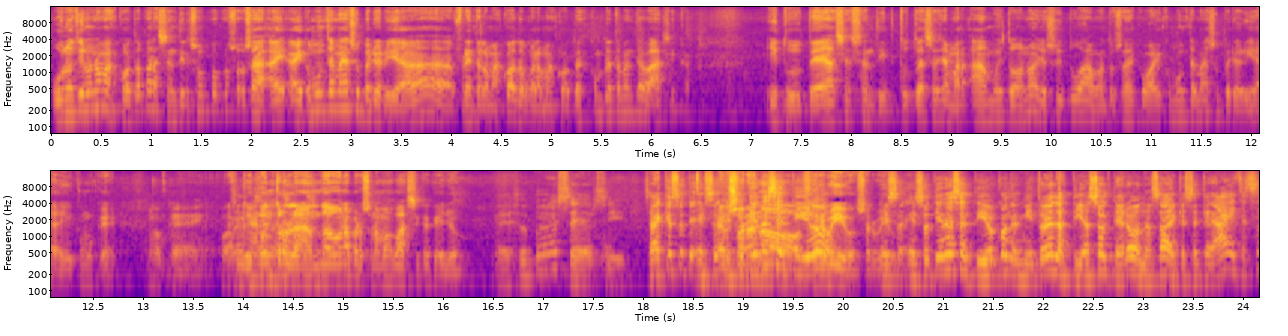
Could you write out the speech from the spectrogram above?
uno tiene una mascota para sentirse un poco, so- o sea, hay, hay como un tema de superioridad frente a la mascota, porque la mascota es completamente básica. Y tú te haces sentir, tú te haces llamar amo y todo, no, yo soy tu amo, entonces hay como un tema de superioridad ahí, como que Ok. estoy controlando a una persona más básica que yo. Eso puede ser, sí. ¿Sabes que eso, eso, eso tiene no, sentido? ser vivo, ser vivo. Eso, eso tiene sentido con el mito de las tías solteronas, ¿sabes? Que se queda, ay, este se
